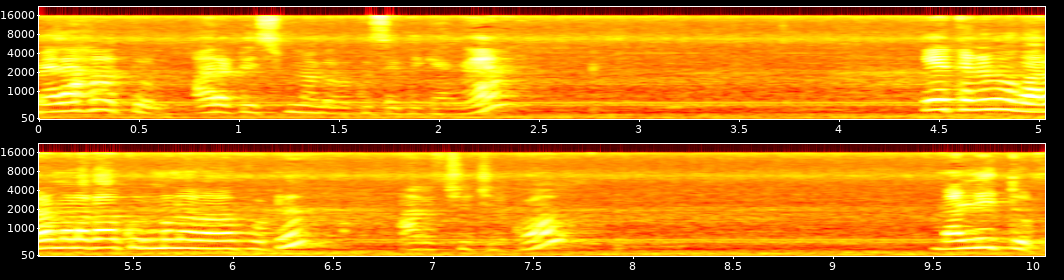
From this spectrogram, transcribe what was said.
மிளகாத்தூள் அரை டீஸ்பூன் அளவுக்கு சேர்த்திக்கோங்க. ஏற்கனவே வரமிளகா குறுமிளகா போட்டு அரைச்சி வச்சுருக்கோம். மல்லித்தூள்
